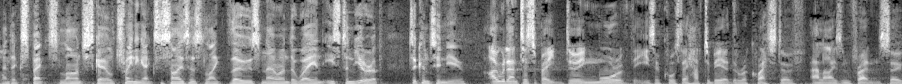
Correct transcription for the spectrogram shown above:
and expects large-scale training exercises like those now underway in Eastern Europe to continue. I would anticipate doing more of these. Of course, they have to be at the request of allies and friends, so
